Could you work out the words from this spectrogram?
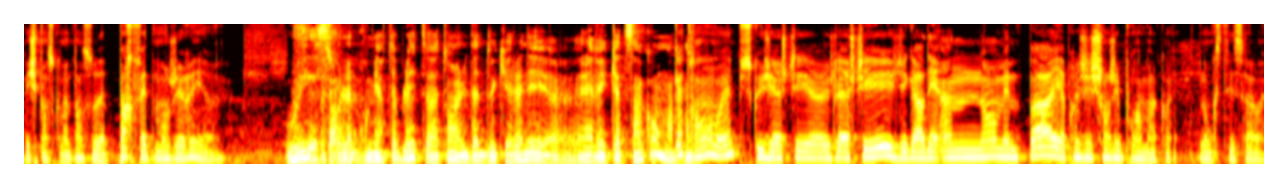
mais je pense que maintenant, ça doit être parfaitement géré. euh. Oui, C'est parce ça. que la première tablette, attends, elle date de quelle année Euh, Elle avait 4-5 ans maintenant. 4 ans, ouais, puisque j'ai acheté, euh, je l'ai acheté, je l'ai gardé un an, même pas, et après j'ai changé pour un Mac, ouais. Donc c'était ça, ouais.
